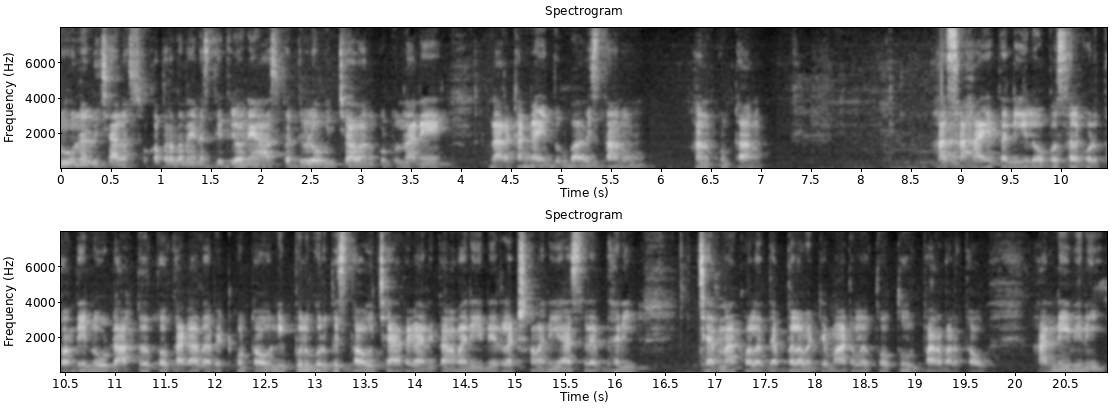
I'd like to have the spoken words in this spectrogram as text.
నువ్వు నన్ను చాలా సుఖప్రదమైన స్థితిలోనే ఆసుపత్రిలో ఉంచావు అనుకుంటున్నానే నరకంగా ఎందుకు భావిస్తాను? అనుకుంటాను. అసహాయత నీలో బుస్సలు కొడుతోంది. నువ్వు డాక్టర్తో తగాదా పెట్టుకుంటావు. నిప్పులు కురిపిస్తావు. చేతగాని తనమని నిర్లక్ష్యమని అశ్రద్ధని చర్నాకోల దెబ్బల వంటి మాటలతో తూర్పరబడతావు. అన్నీ విని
